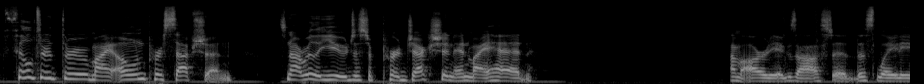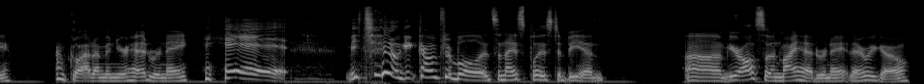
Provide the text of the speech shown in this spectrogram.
filtered through my own perception. It's not really you, just a projection in my head. I'm already exhausted. This lady. I'm glad I'm in your head, Renee. Me too. Get comfortable. It's a nice place to be in. Um, you're also in my head, Renee. There we go.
